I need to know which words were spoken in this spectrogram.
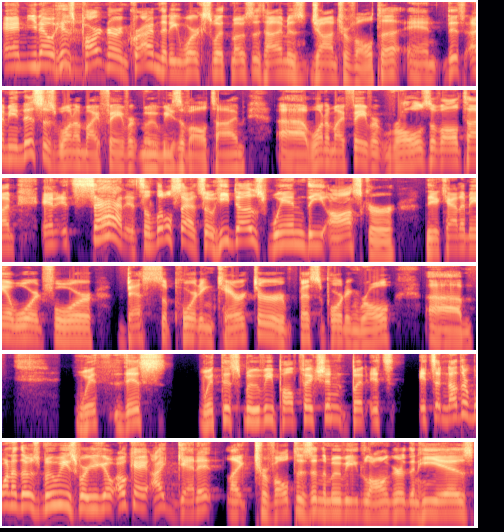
and you know his partner in crime that he works with most of the time is John Travolta, and this I mean this is one of my favorite movies of all time, uh, one of my favorite roles of all time, and it's sad. It's a little sad. So he does win the Oscar, the Academy Award for Best Supporting Character or Best Supporting Role um, with this with this movie, Pulp Fiction, but it's it's another one of those movies where you go, okay, I get it. Like Travolta's in the movie longer than he is.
